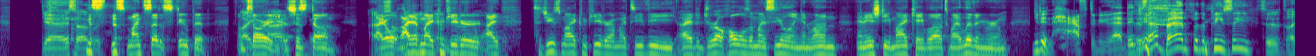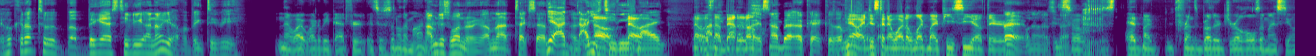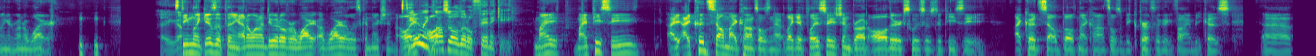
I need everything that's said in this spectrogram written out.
yeah, it's ugly. This, this mindset is stupid. I'm Like, sorry, I- it's just yeah. dumb. I so don't. I have my computer. I wanna- to use my computer on my TV. I had to drill holes in my ceiling and run an HDMI cable out to my living room. You didn't have to do that, did Is you? that bad for the PC to like hook it up to a, a big ass TV? I know you have a big TV. No, why? Why would it be bad for? It's just another monitor. I'm just wondering. I'm not tech savvy. yeah, I, was- I use Oh, TV no. as my. no, it's I not mean, bad at I- all. It's not bad. Okay, because I'm no, I like just that. didn't want to lug my PC out there. Fair, no, it's so just had my friend's brother drill holes in my ceiling and run a wire. There you go. Steam Link is a thing. I don't want to do it over wire, a wireless connection. All Steam Link's all- also a little finicky. my my PC. I, I could sell my consoles now. Like if PlayStation brought all their exclusives to PC, I could sell both my consoles and be perfectly fine because uh,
